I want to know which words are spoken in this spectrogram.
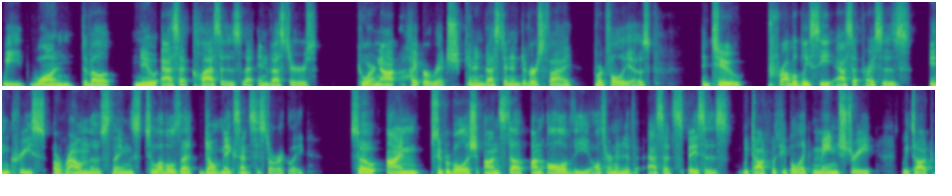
we one develop new asset classes that investors who are not hyper rich can invest in and diversify portfolios. And two, probably see asset prices increase around those things to levels that don't make sense historically. So I'm super bullish on stuff on all of the alternative asset spaces. We talked with people like Main Street. We talked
